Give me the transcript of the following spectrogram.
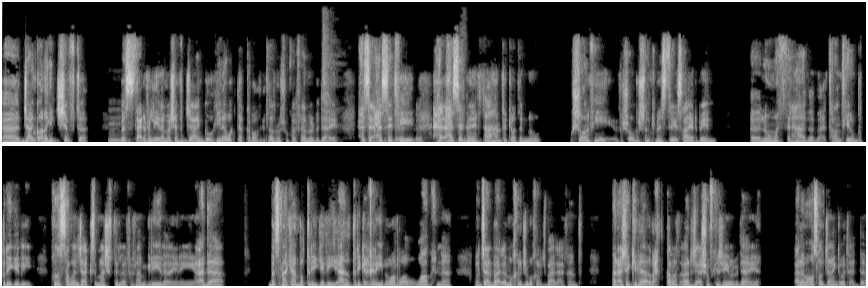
آه جانجو أنا قد شفته مم. بس تعرف اللي لما شفت جانجو هنا وقتها قررت قلت لازم أشوف أفلام البداية. حسيت حسيت في حسيت ماني فاهم فكرة إنه وشلون في شلون وش ال chemistry صاير بين آه، الممثل هذا مع تارنتينو بالطريقة ذي. خصوصا صامويل جاكسون ما شفت إلا في أفلام قليلة يعني أداء بس ما كان بالطريقة ذي. هذه طريقة غريبة مرة وواضح إنه رجال بالع مخرج ومخرج بالع فهمت؟ أنا عشان كذا رحت قررت أرجع أشوف كل شيء من البداية على ما أوصل جانجو وأتعدى.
